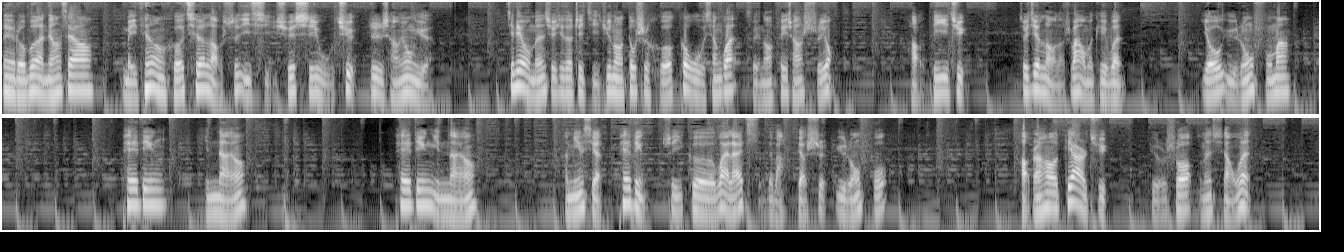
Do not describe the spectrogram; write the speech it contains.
哎，萝卜，你好，每天和七恩老师一起学习五句日常用语。今天我们学习的这几句呢，都是和购物相关，所以呢非常实用。好，第一句，最近冷了是吧？我们可以问，有羽绒服吗？Padding 있나 요？ Padding 있나 요？ 很明显，padding 是一个外来词，对吧？表示羽绒服。 好，然后第二句，比如说我们想问，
